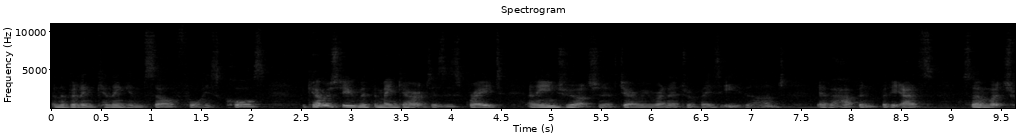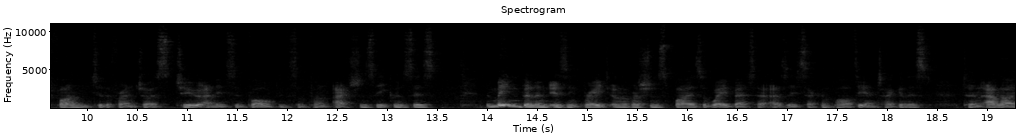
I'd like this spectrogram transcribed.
and the villain killing himself for his cause. The chemistry with the main characters is great, and the introduction of Jeremy Renner to replace Ethan Hunt never happened, but he adds so much fun to the franchise too and is involved in some fun action sequences. The main villain isn't great, and the Russian spies are way better as a second party antagonist to an ally,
